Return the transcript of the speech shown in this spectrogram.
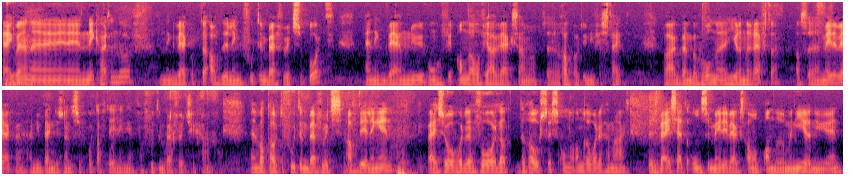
Ja, ik ben uh, Nick Hartendorf en ik werk op de afdeling Food and Beverage Support. En ik ben nu ongeveer anderhalf jaar werkzaam op de Radboud Universiteit. Waar ik ben begonnen hier in de Refte als uh, medewerker. En nu ben ik dus naar de supportafdeling van Food and Beverage gegaan. En wat houdt de Food and Beverage afdeling in? Wij zorgen ervoor dat de roosters onder andere worden gemaakt. Dus wij zetten onze medewerkers allemaal op andere manieren nu in.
